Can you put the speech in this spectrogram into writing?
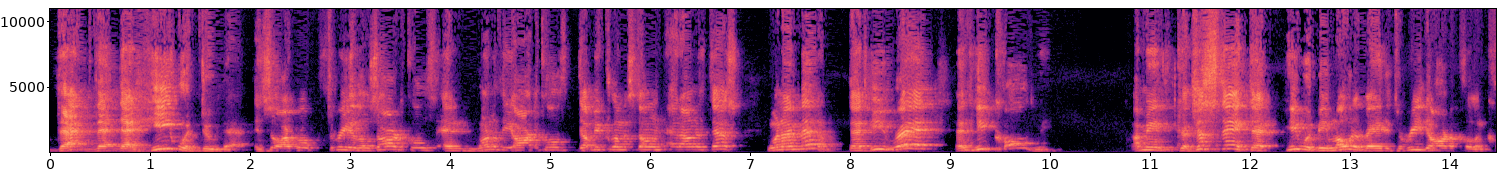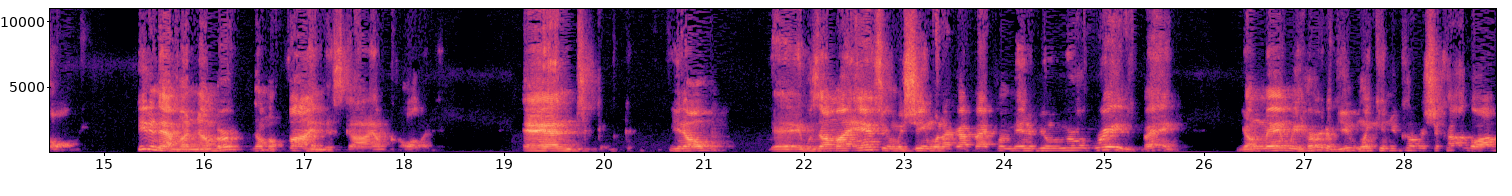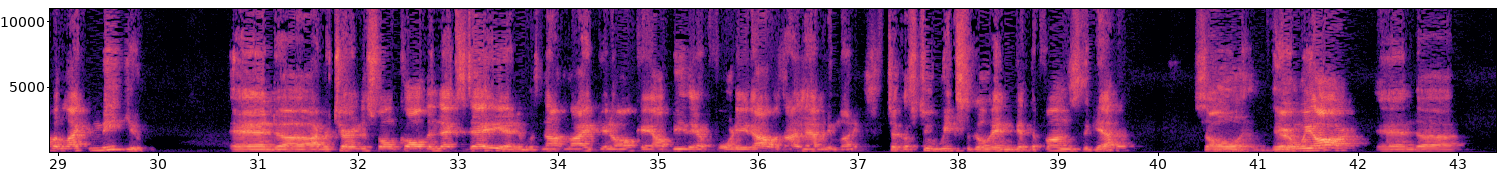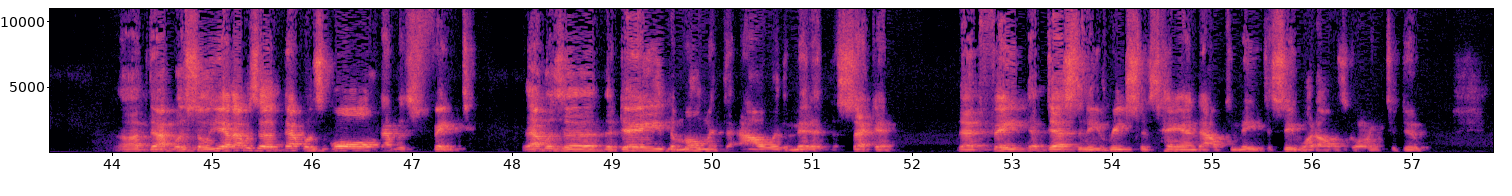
that that that he would do that. And so I wrote three of those articles, and one of the articles W. Clement Stone had on his desk when I met him that he read and he called me. I mean, just think that he would be motivated to read the article and call me. He didn't have my number. I'm gonna find this guy. I'm calling him. And you know, eh, it was on my answering machine when I got back from interviewing Earl Graves. Bang, young man, we heard of you. When can you come to Chicago? I would like to meet you. And uh, I returned this phone call the next day, and it was not like, you know, okay, I'll be there in 48 hours. I didn't have any money. It took us two weeks to go ahead and get the funds together. So there we are. And uh, uh, that was so yeah that was a that was all that was fate that was uh, the day the moment the hour the minute the second that fate that destiny reached its hand out to me to see what i was going to do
